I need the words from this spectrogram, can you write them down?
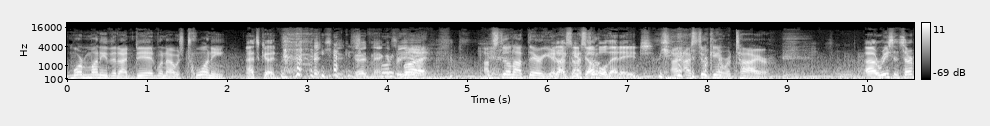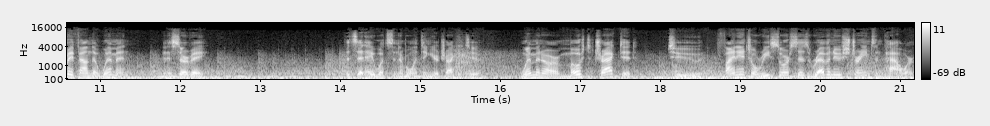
more money than I did when I was 20, That's good. good man. Good for you. but I'm still not there You yet. like I, you I still, double that age. I, I still can't retire. A recent survey found that women, in a survey that said, hey, what's the number one thing you're attracted to? Women are most attracted to financial resources, revenue streams, and power.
